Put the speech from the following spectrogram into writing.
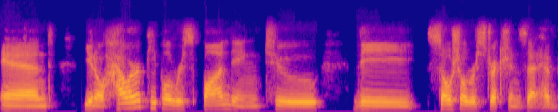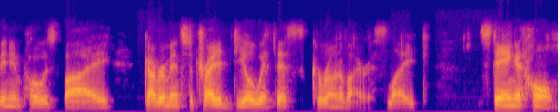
And, you know, how are people responding to the social restrictions that have been imposed by governments to try to deal with this coronavirus, like staying at home,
